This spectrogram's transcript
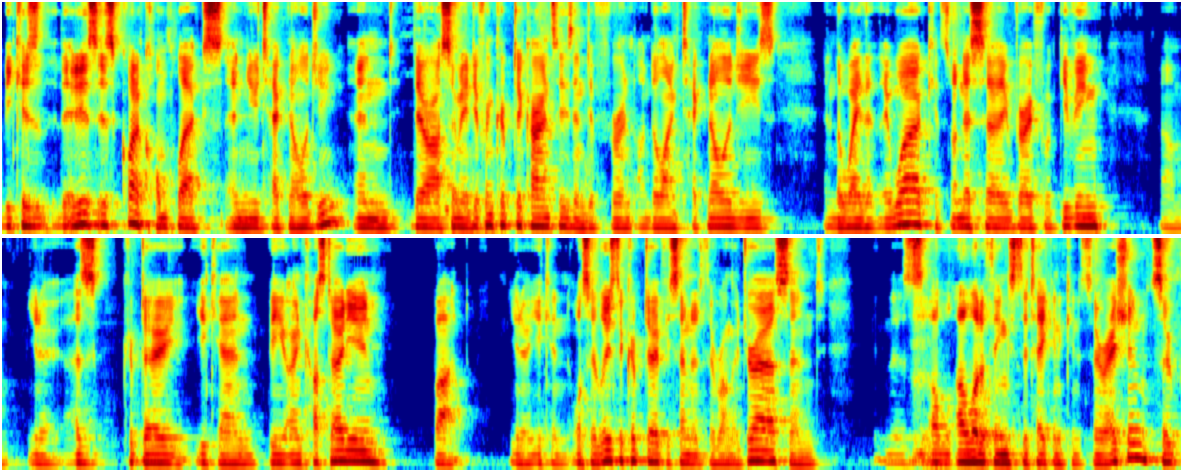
because it is it's quite a complex and new technology, and there are so many different cryptocurrencies and different underlying technologies and the way that they work. It's not necessarily very forgiving. Um, you know, as crypto, you can be your own custodian, but you know you can also lose the crypto if you send it to the wrong address, and there's a, a lot of things to take into consideration. So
